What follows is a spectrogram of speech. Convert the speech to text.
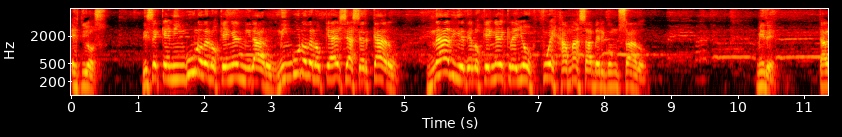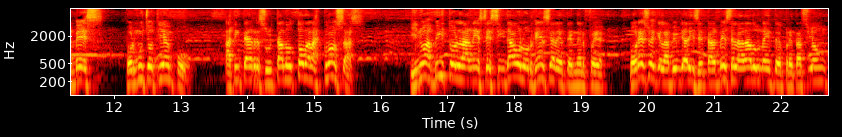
es Dios. Dice que ninguno de los que en él miraron, ninguno de los que a él se acercaron, nadie de los que en él creyó fue jamás avergonzado. Mire, tal vez por mucho tiempo a ti te han resultado todas las cosas y no has visto la necesidad o la urgencia de tener fe. Por eso es que la Biblia dice, tal vez se le ha dado una interpretación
